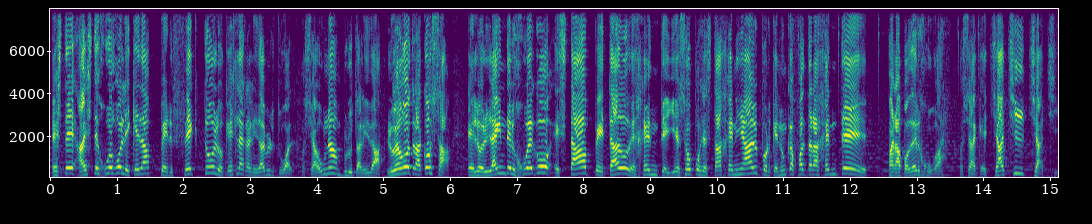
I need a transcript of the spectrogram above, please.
Este, a este juego le queda perfecto lo que es la realidad virtual, o sea, una brutalidad. Luego otra cosa, el online del juego está petado de gente y eso pues está genial porque nunca faltará gente para poder jugar. O sea que chachi, chachi.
